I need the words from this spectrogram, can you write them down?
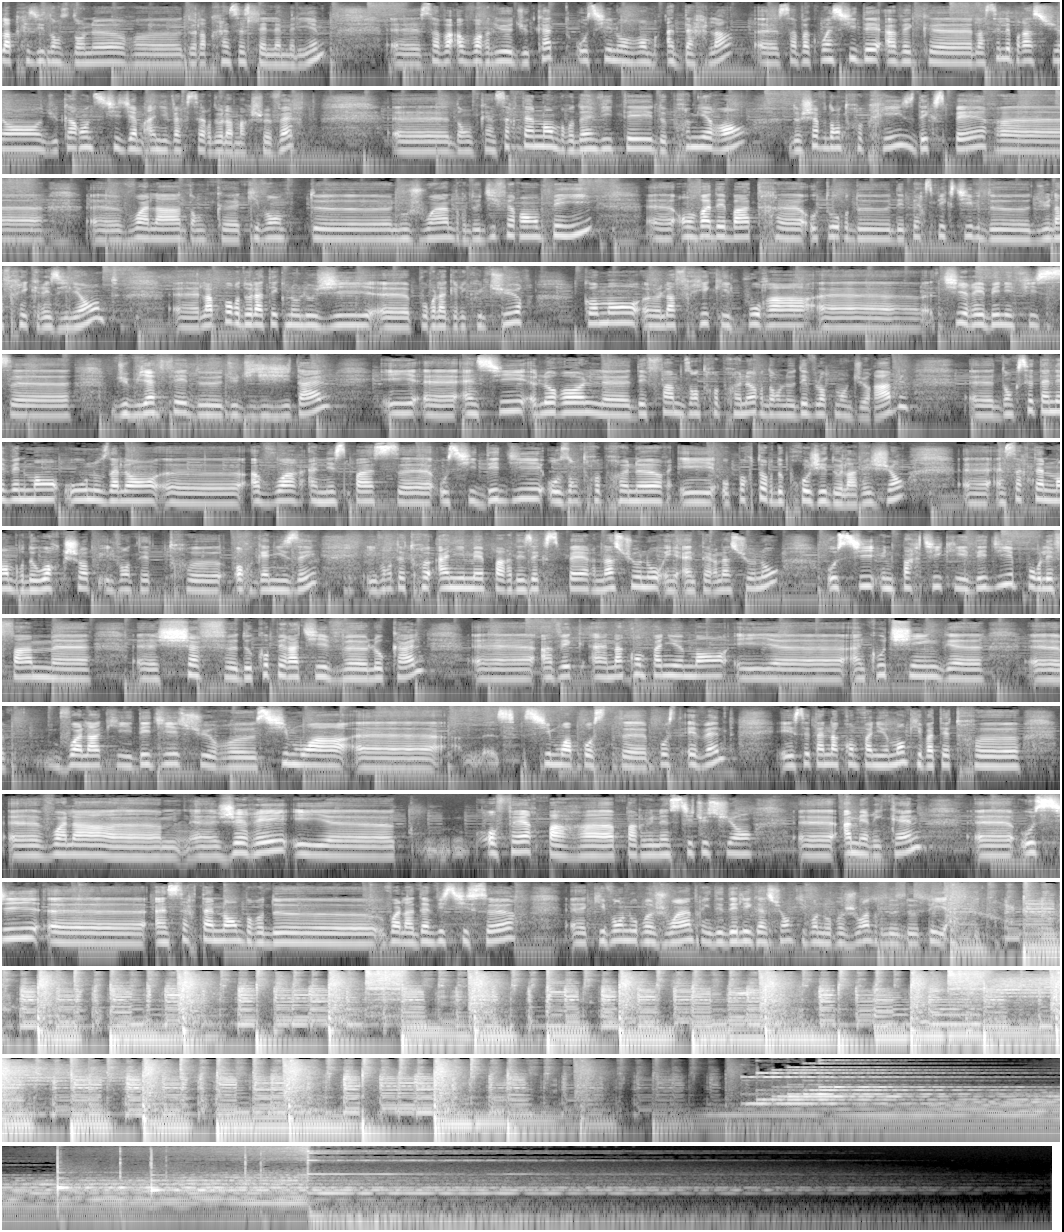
la présidence d'honneur de la princesse Leila Meriem. ça va avoir lieu du 4 au 6 novembre à Dakhla. ça va coïncider avec la célébration du 46e anniversaire de la Marche verte. Euh, donc un certain nombre d'invités de premier rang, de chefs d'entreprise, d'experts, euh, euh, voilà, donc qui vont nous joindre de différents pays. on va débattre autour de, des perspectives d'une Afrique résiliente, l'apport de la technologie pour l'agriculture, comment l'Afrique pourra tirer bénéfice du bienfait du digital et ainsi le rôle des femmes entrepreneurs dans le développement durable. donc c'est un événement où nous allons euh, avoir un espace euh, aussi dédié aux entrepreneurs et aux porteurs de projets de la région. Euh, un certain nombre de workshops ils vont être organisés. Ils vont être animés par des experts nationaux et internationaux. Aussi une partie qui est dédiée pour les femmes chefs de coopératives locales un accompagnement et un coaching voilà, qui est dédié sur six mois, six mois post-event. et c'est un accompagnement qui va être euh, euh, voilà, euh, géré et offert par, par une institution américaine. aussi un certain nombre de voilà d'investisseurs qui vont nous rejoindre et des délégations qui vont nous rejoindre de, de pays.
